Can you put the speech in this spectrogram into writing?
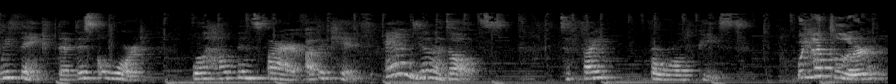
we think that this award will help inspire other kids and young adults to fight for world peace. We had to learn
